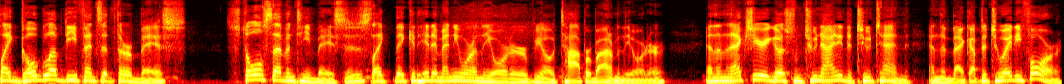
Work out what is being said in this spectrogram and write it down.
played gold glove defense at third base, stole 17 bases. Like they could hit him anywhere in the order, you know, top or bottom of the order. And then the next year he goes from 290 to 210, and then back up to 284,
